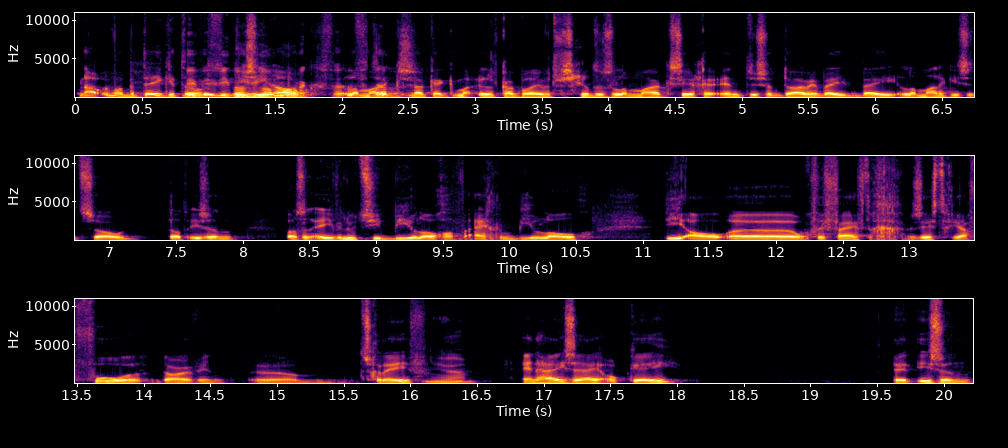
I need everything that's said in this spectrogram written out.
Nou, wat betekent dat? Wie- wie- was Lamarck? ook- Lamarck, nou kijk, maar dat kan ik wel even het verschil tussen Lamarck zeggen en tussen Darwin. Bij, bij Lamarck is het zo, dat is een, was een evolutiebioloog, of eigenlijk een bioloog, die al eh, ongeveer 50, 60 jaar voor Darwin ehm, schreef. Ja. En hij zei: Oké, er is een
